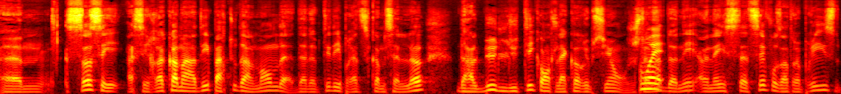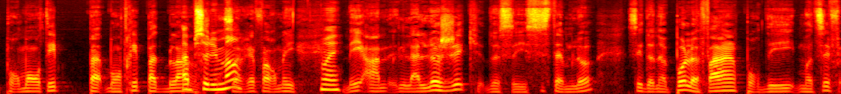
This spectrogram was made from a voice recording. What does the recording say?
Euh, ça, c'est assez recommandé partout dans le monde d'adopter des pratiques comme celle-là dans le but de lutter contre la corruption. Justement, Ouais. de donner un incitatif aux entreprises pour monter montrer patte blanche Absolument. pour se réformer. Ouais. Mais en- la logique de ces systèmes-là, c'est de ne pas le faire pour des motifs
